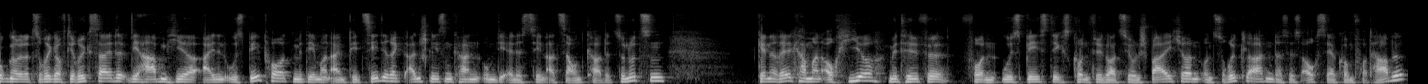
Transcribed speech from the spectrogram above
Gucken wir wieder zurück auf die Rückseite. Wir haben hier einen USB-Port, mit dem man einen PC direkt anschließen kann, um die LS10 als Soundkarte zu nutzen. Generell kann man auch hier mit Hilfe von USB-Sticks Konfiguration speichern und zurückladen. Das ist auch sehr komfortabel.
